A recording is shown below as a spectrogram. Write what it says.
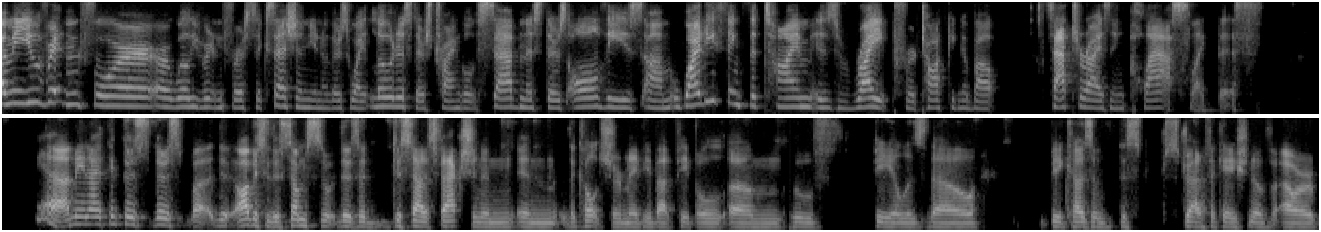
I mean, you've written for, or Will, you've written for Succession. You know, there's White Lotus, there's Triangle of Sadness, there's all these. Um, why do you think the time is ripe for talking about satirizing class like this? Yeah, I mean, I think there's there's uh, obviously there's some there's a dissatisfaction in in the culture maybe about people um, who feel as though because of this stratification of our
